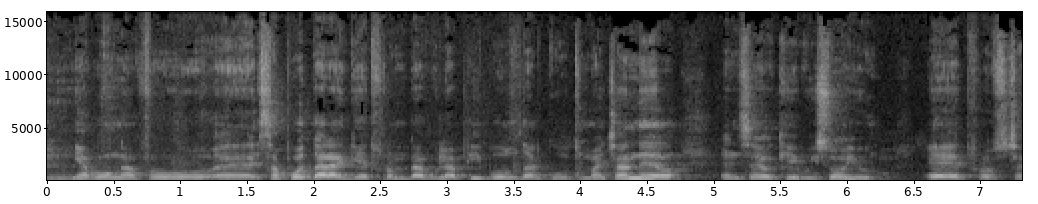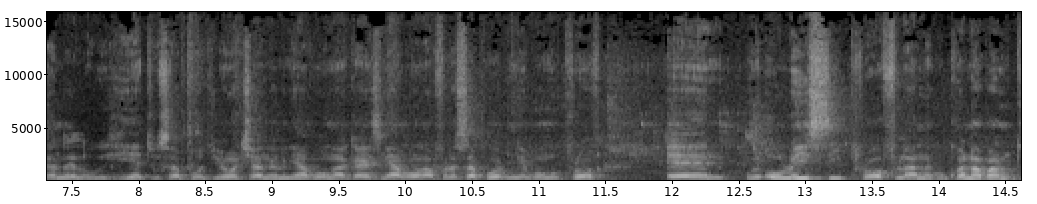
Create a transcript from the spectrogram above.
Ngiyabonga for uh, support that i get from dabula people that go to my channel and say okay we saw you at prof's channel. We're here to support your channel. Ngiyabonga guys. Ngiyabonga for the support. Ngiyabonga prof and we always see prof. Lana. Kukhona abantu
